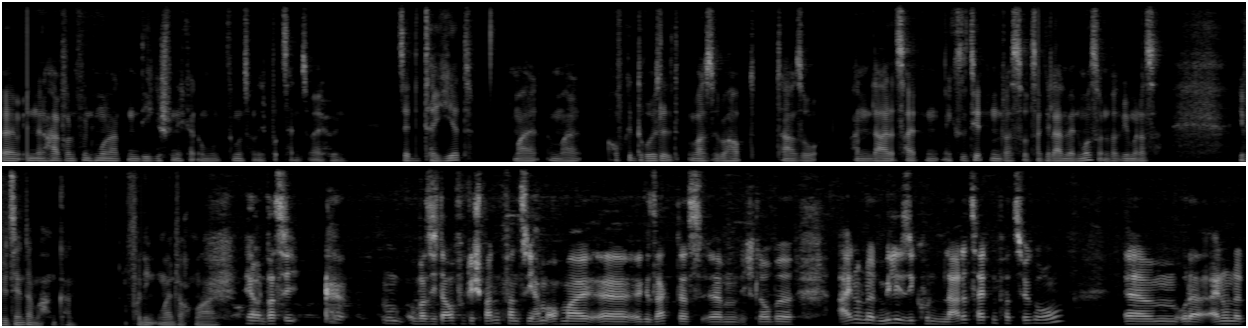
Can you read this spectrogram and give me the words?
äh, innerhalb von fünf Monaten die Geschwindigkeit um 25 Prozent zu erhöhen. Sehr detailliert, mal, mal aufgedröselt, was überhaupt da so an Ladezeiten existiert und was sozusagen geladen werden muss und wie man das effizienter machen kann. Verlinken wir einfach mal. Ja, und was ich, was ich da auch wirklich spannend fand, Sie haben auch mal äh, gesagt, dass ähm, ich glaube 100 Millisekunden Ladezeitenverzögerung ähm, oder 100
